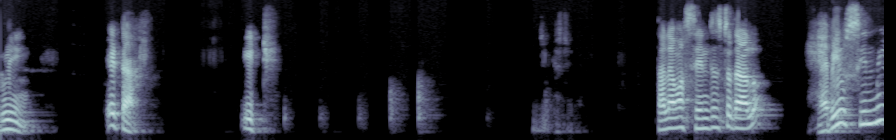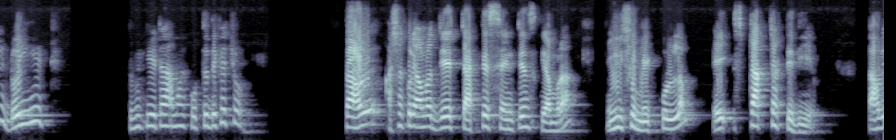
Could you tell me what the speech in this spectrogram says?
ডুইং এটা। ইট তাহলে আমার সেন্টেন্সটা দাঁড়াল। Have you seen me doing it তুমি কি এটা আমাকে করতে দেখেছ? তাহলে আশা করি আমরা যে চারটে সেন্টেন্সকে আমরা ইংলিশে মেক করলাম, এই স্ট্রাকচারটি দিয়ে। তাহলে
